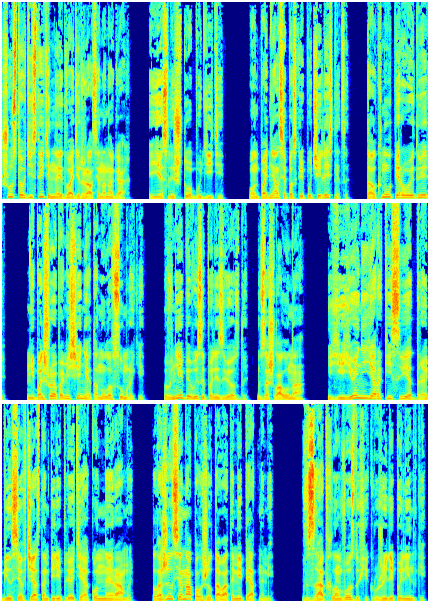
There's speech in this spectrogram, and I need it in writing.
Шустов действительно едва держался на ногах. Если что, будите. Он поднялся по скрипучей лестнице, толкнул первую дверь. Небольшое помещение тонуло в сумраке. В небе высыпали звезды, взошла луна. Ее неяркий свет дробился в частом переплете оконной рамы, ложился на пол желтоватыми пятнами. В затхлом воздухе кружили пылинки.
